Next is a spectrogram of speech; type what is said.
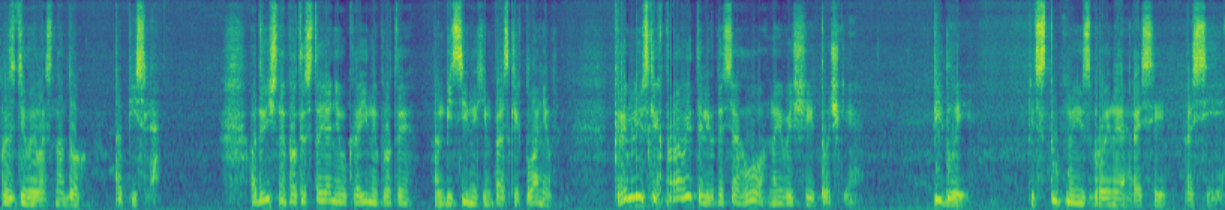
розділилась на до та після. Одвічне протистояння України проти амбіційних імперських планів кремлівських правителів досягло найвищої точки підлої, підступної збройної агресії Росії.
